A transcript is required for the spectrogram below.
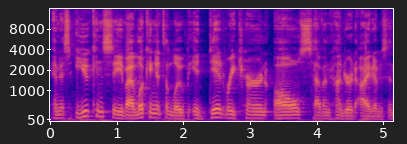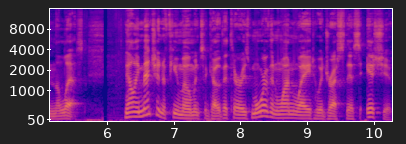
And as you can see by looking at the loop, it did return all 700 items in the list. Now, I mentioned a few moments ago that there is more than one way to address this issue.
